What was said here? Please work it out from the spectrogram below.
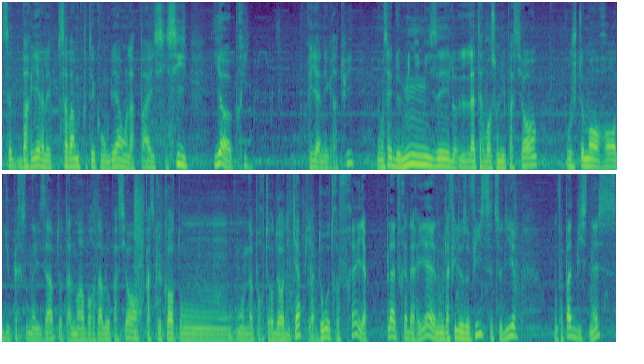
Cette barrière, ça va me coûter combien? On l'a pas ici. Si, il y a un prix. Rien n'est gratuit. Mais on essaye de minimiser l'intervention du patient pour justement rendre du personnalisable totalement abordable aux patients. Parce que quand on, on est porteur de handicap, il y a d'autres frais, plein de frais derrière. Donc la philosophie, c'est de se dire, on ne fait pas de business,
